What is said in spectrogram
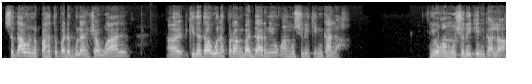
Setahun lepas tu pada bulan Syawal, uh, kita tahulah perang Badar ni orang musyrikin kalah. Orang musyrikin kalah.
